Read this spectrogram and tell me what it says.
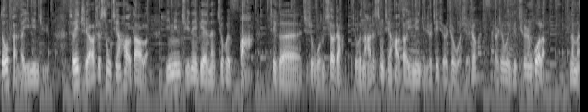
都返到移民局，所以只要是送签号到了，移民局那边呢就会把这个，就是我们校长就会拿着送签号到移民局说这学生就是我学生，而且我已经确认过了，那么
